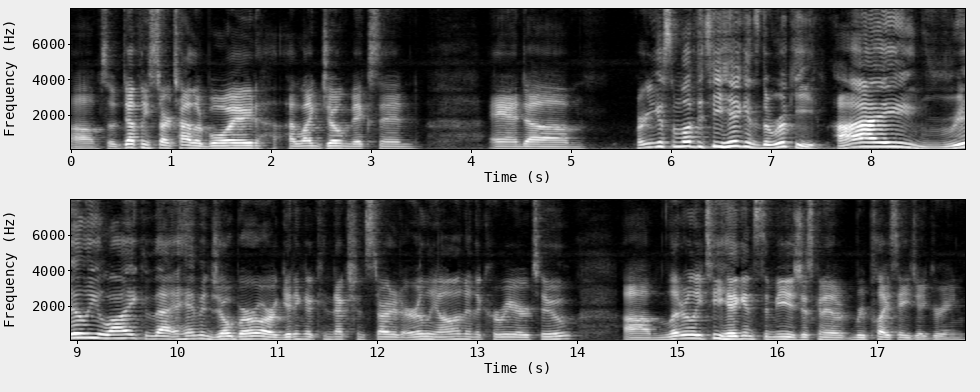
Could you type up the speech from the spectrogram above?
Um, so definitely start Tyler Boyd. I like Joe Mixon, and um, we're gonna give some love to Tee Higgins, the rookie. I really like that him and Joe Burrow are getting a connection started early on in the career too. Um, literally, Tee Higgins to me is just gonna replace AJ Green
